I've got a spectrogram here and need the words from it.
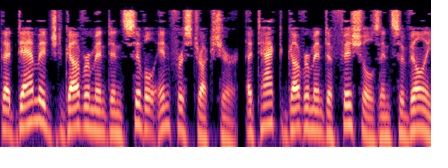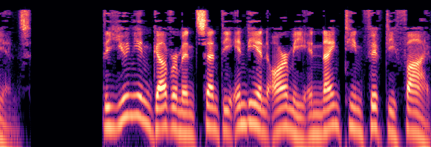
that damaged government and civil infrastructure, attacked government officials and civilians. The Union government sent the Indian Army in 1955,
